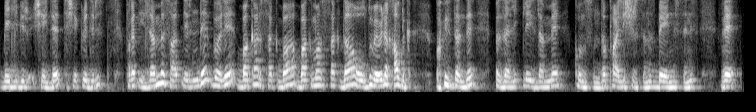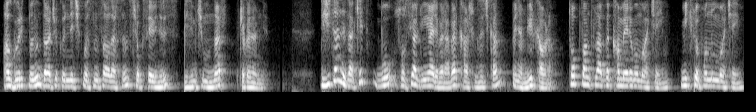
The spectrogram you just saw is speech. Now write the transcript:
belli bir şeyde teşekkür ederiz. Fakat izlenme saatlerinde böyle bakarsak bağ, bakmazsak daha oldu ve öyle kaldık. O yüzden de özellikle izlenme konusunda paylaşırsanız, beğenirseniz ve algoritmanın daha çok önüne çıkmasını sağlarsanız çok seviniriz. Bizim için bunlar çok önemli. Dijital nezaket bu sosyal dünya ile beraber karşımıza çıkan önemli bir kavram. Toplantılarda kameramı mı açayım, mikrofonumu mu açayım,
